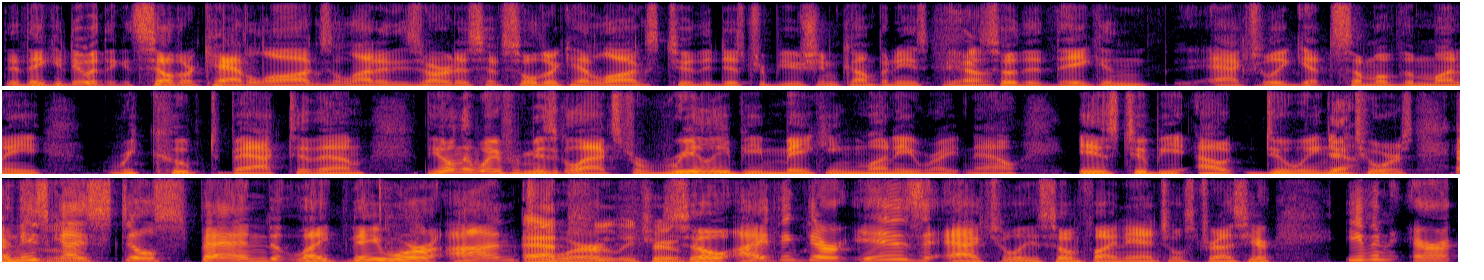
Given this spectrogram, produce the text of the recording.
that they could do it. They could sell their catalogs. A lot of these artists have sold their catalogs to the distribution companies Yeah. so that they can actually get some of the money recouped back to them. The only way for musical acts to really be making money right now is to be out doing Yeah, tours. And these guys still spend like they were on tour. Absolutely true. So I think there is actually some financial stress here. Even Eric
